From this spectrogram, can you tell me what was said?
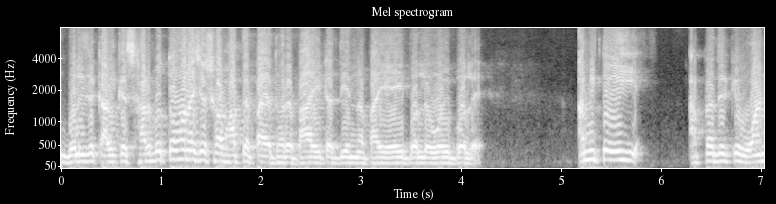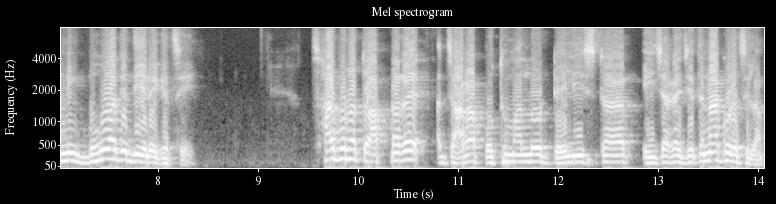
বলি যে কালকে ছাড়বো, তখন আইসা সব হাতে পায়ে ধরে, ভাই, এটা দিয়ে না, ভাই, এই বলে, ওই বলে। আমি তো এই আপনাদেরকে ওয়ার্নিং বহু আগে দিয়ে রেখেছি। ছাড়বো না তো আপনারা, যারা প্রথম আলো ডেইলি স্টার এই জায়গায় যেতে না করেছিলাম,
